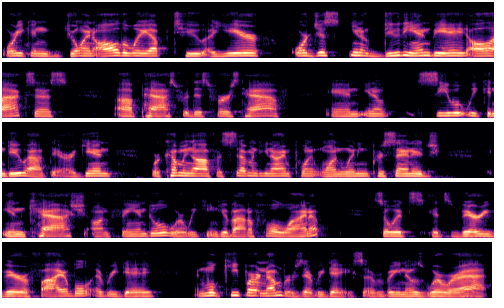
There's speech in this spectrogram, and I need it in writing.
or you can join all the way up to a year or just you know do the NBA All Access uh, pass for this first half, and you know see what we can do out there. Again, we're coming off a 79.1 winning percentage in cash on FanDuel, where we can give out a full lineup. So it's it's very verifiable every day, and we'll keep our numbers every day, so everybody knows where we're at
